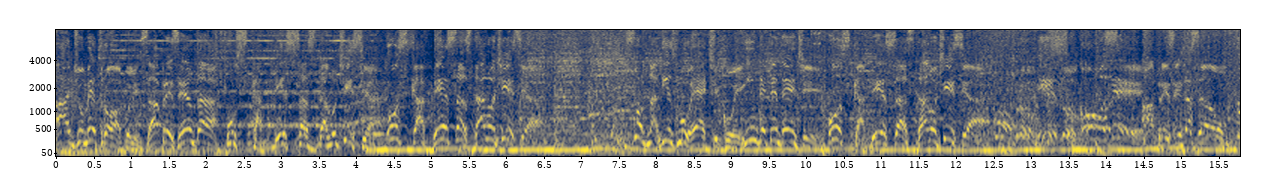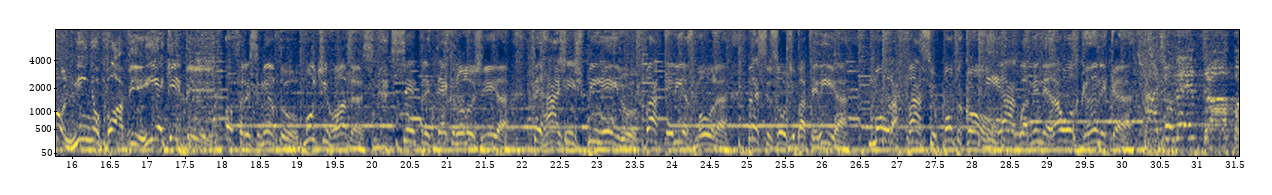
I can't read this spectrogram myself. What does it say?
Rádio Metrópolis apresenta os Cabeças da Notícia. Os Cabeças da Notícia. Jornalismo ético e independente. Os Cabeças da Notícia. Compromisso com você. Apresentação: Toninho Pop e equipe. Oferecimento Multirodas, Sempre Tecnologia, Ferragens Pinheiro, Baterias Moura. Precisou de bateria? Mourafácil.com e água mineral orgânica. Rádio Metrópolis.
